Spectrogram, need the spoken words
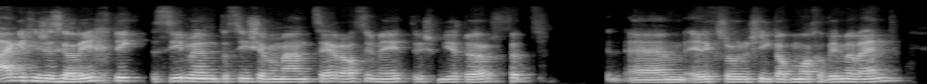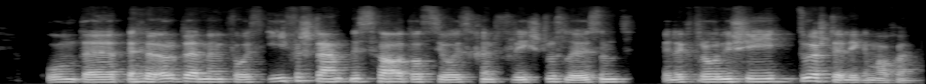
eigentlich ist es ja richtig, Sie müssen, das ist im Moment sehr asymmetrisch, wir dürfen ähm, elektronische Eingaben machen, wie wir wollen. Und äh, Behörden müssen von uns Einverständnis haben, dass sie uns fristauslösend elektronische Zustellungen machen können.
